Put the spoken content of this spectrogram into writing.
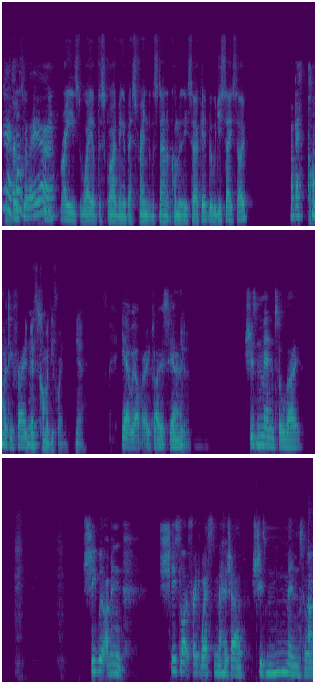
Yeah, very sort of probably. Yeah, Phrased way of describing a best friend on the stand-up comedy circuit, but would you say so? my best comedy Your friend. best comedy friend. Yeah. yeah, we are very close. Yeah. Yeah. she's mental though. She will. I mean, she's like Fred West in the hijab. She's mental.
